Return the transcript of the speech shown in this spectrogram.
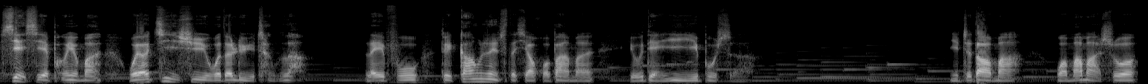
谢谢朋友们，我要继续我的旅程了。雷夫对刚认识的小伙伴们有点依依不舍。你知道吗？我妈妈说，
